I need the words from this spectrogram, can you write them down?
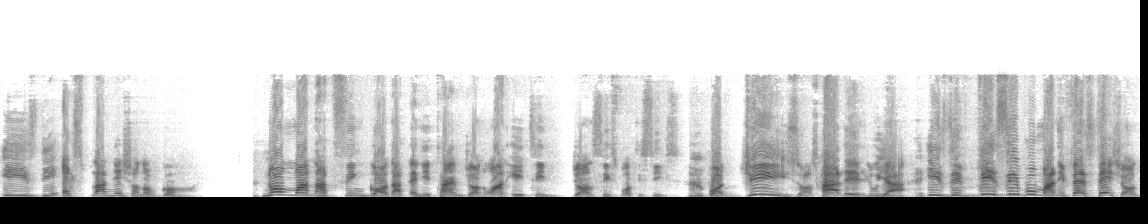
He is the explanation of God. No man had seen God at any time. John 1 18, John 6 46. But Jesus, hallelujah, is the visible manifestation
